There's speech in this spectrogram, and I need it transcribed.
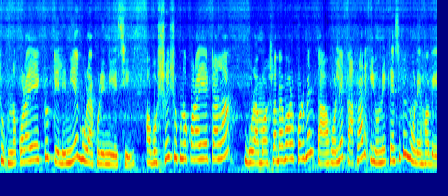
শুকনো কড়াইয়ে একটু টেলে নিয়ে গুঁড়া করে নিয়েছি। অবশ্যই শুকনো কড়াইয়ে টালা গুঁড়া মশলা ব্যবহার করবেন, তাহলে কাঁকড়ার ইউনিক রেসিপি মনে হবে।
